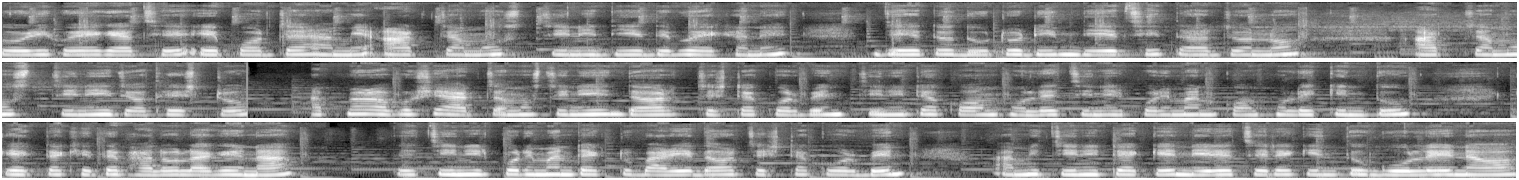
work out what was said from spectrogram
তৈরি হয়ে গেছে। এ পর্যায়ে আমি আট চামচ চিনি দিয়ে দেব এখানে। যেহেতু দুটো ডিম দিয়েছি, তার জন্য আট চামচ চিনি যথেষ্ট। আপনার অবশ্যই আট চামচ চিনি দেওয়ার চেষ্টা করবেন। চিনিটা কম হলে, চিনির পরিমাণ কম হলে কিন্তু কেকটা খেতে ভালো লাগে না। তাই চিনির পরিমাণটা একটু বাড়িয়ে দেওয়ার চেষ্টা করবেন। আমি চিনিটাকে নেড়ে চেড়ে কিন্তু গলে নেওয়া,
